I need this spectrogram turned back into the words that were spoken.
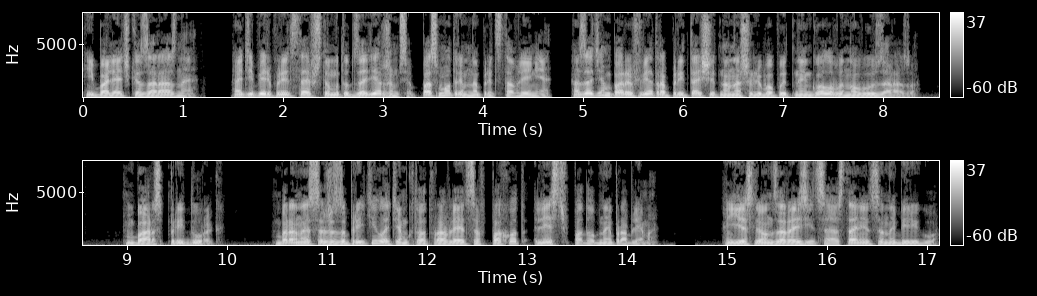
И болячка заразная, а теперь представь, что мы тут задержимся, посмотрим на представление, а затем порыв ветра притащит на наши любопытные головы новую заразу. Барс — придурок. Баронесса же запретила тем, кто отправляется в поход, лезть в подобные проблемы. Если он заразится, останется на берегу.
